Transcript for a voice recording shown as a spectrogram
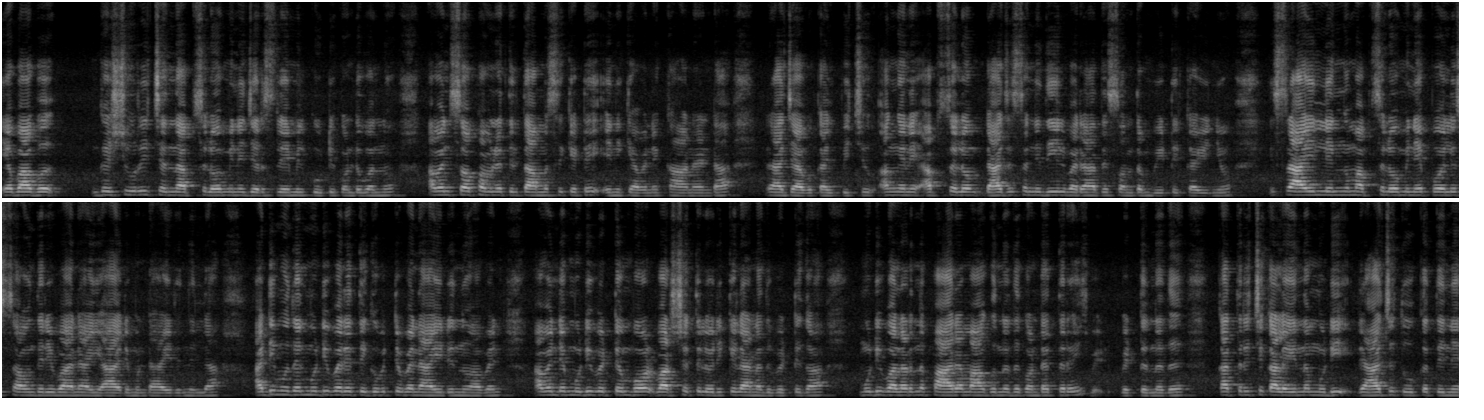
യവാബ് ഗഷൂറിൽ ചെന്ന് അബ്സലോമിനെ ജെറുസലേമിൽ കൂട്ടിക്കൊണ്ടുവന്നു. അവൻ സ്വഭവനത്തിൽ താമസിക്കട്ടെ എനിക്ക് അവനെ കാണേണ്ട. രാജാവ് കൽപ്പിച്ചു. അങ്ങനെ അബ്സലോം രാജസന്നിധിയിൽ വരാതെ സ്വന്തം വീട്ടിൽ കഴിഞ്ഞു. ഇസ്രായേലിലെങ്ങും അബ്സലോമിനെ പോലെ സൗന്ദര്യവാനായി ആരുമുണ്ടായിരുന്നില്ല. അടിമുതൽ മുടി വരെ തികവുറ്റവനായിരുന്നു അവൻ. അവന്റെ മുടി വെട്ടുമ്പോൾ വർഷത്തിൽ ഒരിക്കലാണ് അത് വെട്ടുക. മുടി വളർന്ന് ഭാരമാകുന്നത് കൊണ്ടത്രേ വെട്ടുന്നത്? കത്തിരിച്ച് കളയുന്ന മുടി രാജതൂക്കത്തിന്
